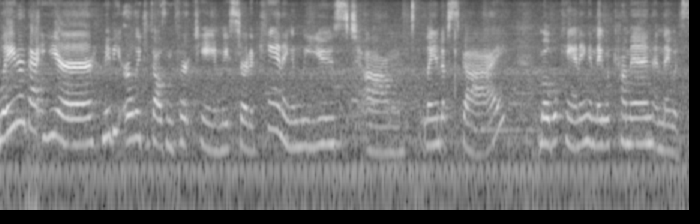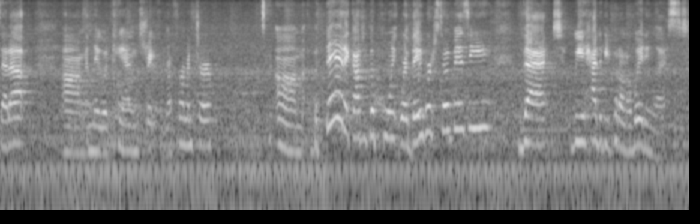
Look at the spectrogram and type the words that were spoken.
later that year, maybe early 2013, we started canning and we used um, Land of Sky mobile canning, and they would come in and they would set up um, and they would can straight from a fermenter. Um, but then it got to the point where they were so busy that we had to be put on a waiting list.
